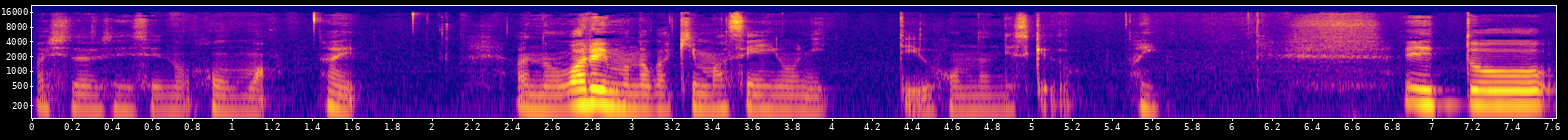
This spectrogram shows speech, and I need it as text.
芦沢先生の本は。はい。あの悪いものが来ませんようにっていう本なんですけど、はい、えっ、と、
